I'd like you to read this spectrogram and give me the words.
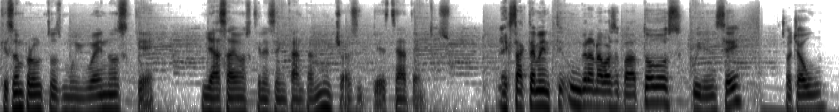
que son productos muy buenos que ya sabemos que les encantan mucho, así que estén atentos. Exactamente. Un gran abrazo para todos. Cuídense. Chau, chau.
